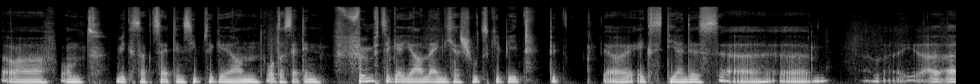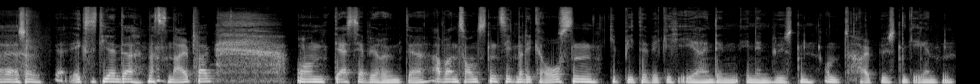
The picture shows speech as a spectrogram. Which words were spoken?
äh, und wie gesagt seit den 70er Jahren oder seit den 50er Jahren eigentlich als Schutzgebiet äh, existierendes, äh, äh, äh, also existierender Nationalpark. Und der ist sehr berühmt, ja. Aber ansonsten sieht man die großen Gebiete wirklich eher in den, in den Wüsten und Halbwüstengegenden.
